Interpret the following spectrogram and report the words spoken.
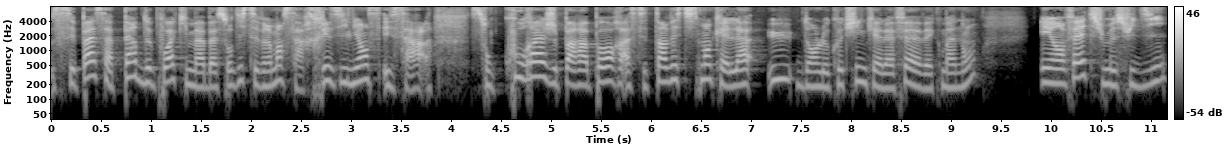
c'est pas sa perte de poids qui m'a abasourdie c'est vraiment sa résilience et sa son courage par rapport à cet investissement qu'elle a eu dans le coaching qu'elle a fait avec Manon. Et en fait je me suis dit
